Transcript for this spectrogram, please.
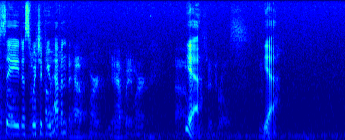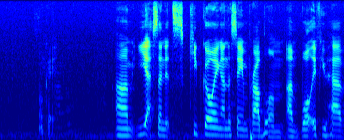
say to switch if you haven't? The half mark, halfway mark. Uh, Yeah. Switch roles. Yeah. Okay. Um, yes, and it's keep going on the same problem. Um, well, if you have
